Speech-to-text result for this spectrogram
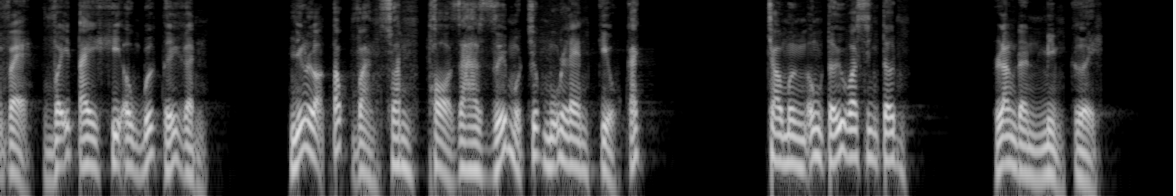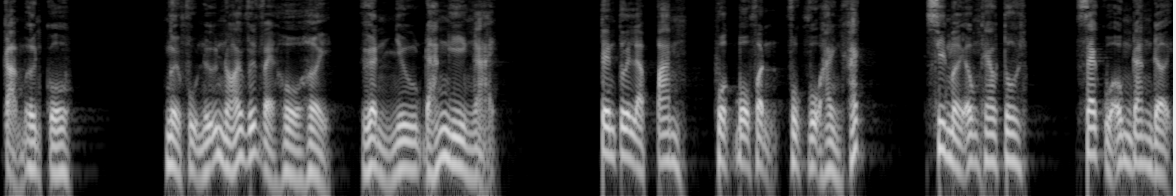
vẻ vẫy tay khi ông bước tới gần. Những lọn tóc vàng xoăn thò ra dưới một chiếc mũ len kiểu cách. Chào mừng ông tới Washington. Langdon mỉm cười. Cảm ơn cô. Người phụ nữ nói với vẻ hồ hởi, gần như đáng nghi ngại. Tên tôi là Pam, thuộc bộ phận phục vụ hành khách. Xin mời ông theo tôi. Xe của ông đang đợi.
